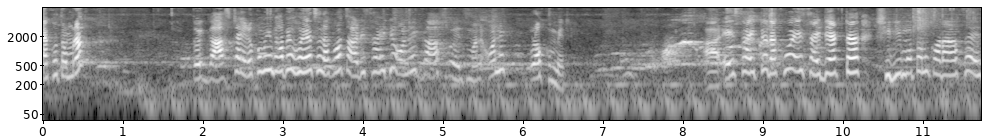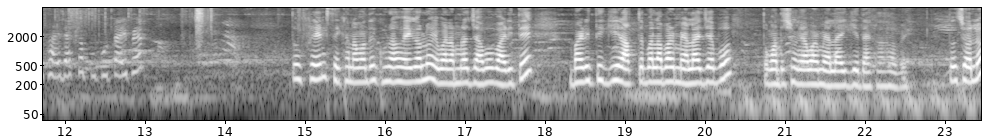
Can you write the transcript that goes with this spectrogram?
দেখো তোমরা। তো এই গাছটা এরকমই ভাবে হয়েছে, দেখো, চারি সাইডে অনেক গাছ হয়েছে মানে অনেক রকমের। আর এই সাইডটা দেখো, এই সাইডে একটা সিঁড়ি মতন করা আছে, এই সাইডে একটা পুকুর টাইপের তো ফ্রেন্ডস এখানে আমাদের ঘোরা হয়ে গেল। এবার আমরা যাব বাড়িতে। বাড়িতে গিয়ে রাত্রেবেলা আবার মেলায় যাব। তোমাদের সঙ্গে আবার মেলায় গিয়ে দেখা হবে। তো চলো।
